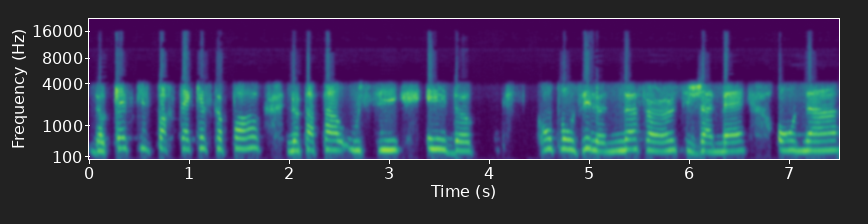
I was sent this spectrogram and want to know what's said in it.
de qu'est-ce qu'il portait, qu'est-ce que porte le papa aussi, et de composer le 911 si jamais on a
